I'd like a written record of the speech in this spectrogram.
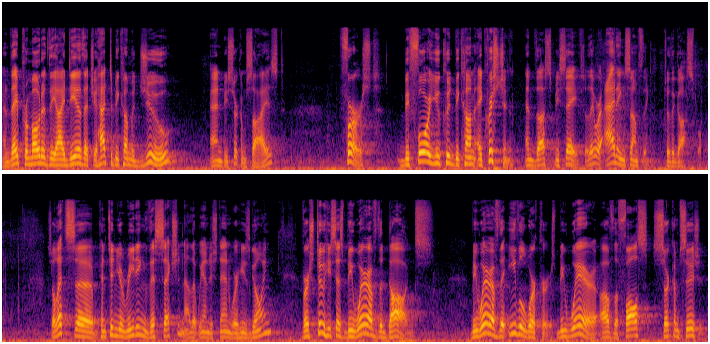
And they promoted the idea that you had to become a Jew and be circumcised first before you could become a Christian and thus be saved. So they were adding something to the gospel. So let's uh, continue reading this section now that we understand where he's going. Verse two, he says, beware of the dogs Beware of the evil workers, beware of the false circumcision.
